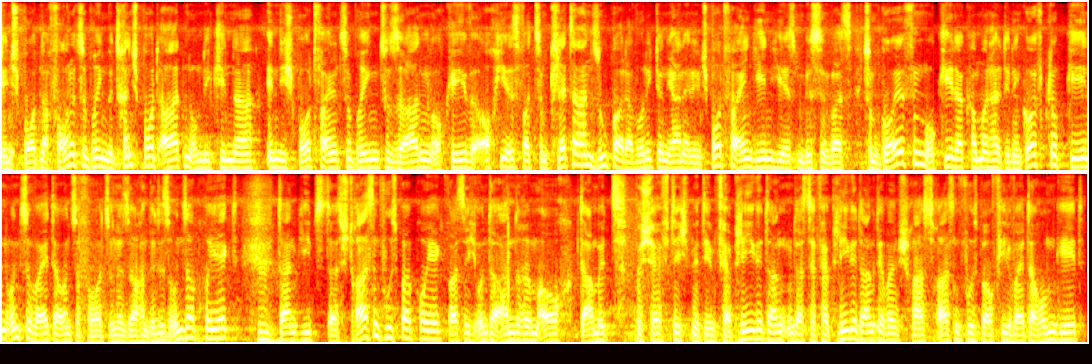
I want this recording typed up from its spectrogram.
den Sport nach vorne zu bringen mit Trendsportarten, um die Kinder in die Sportvereine zu bringen, zu sagen, okay, auch hier ist was zum Klettern, super, da würde ich dann gerne in den Sportverein gehen, hier ist ein bisschen was zum Golfen, okay, da kann man halt in den Golfclub gehen und so weiter und so fort, so eine Sachen. Das ist unser Projekt. Dann gibt's das Straßenfußballprojekt, was sich unter anderem auch damit beschäftigt, mit dem Verpflegedanken, dass der Verpflegedanke beim Stra- Straßenfußball auch viel weiter rumgeht.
